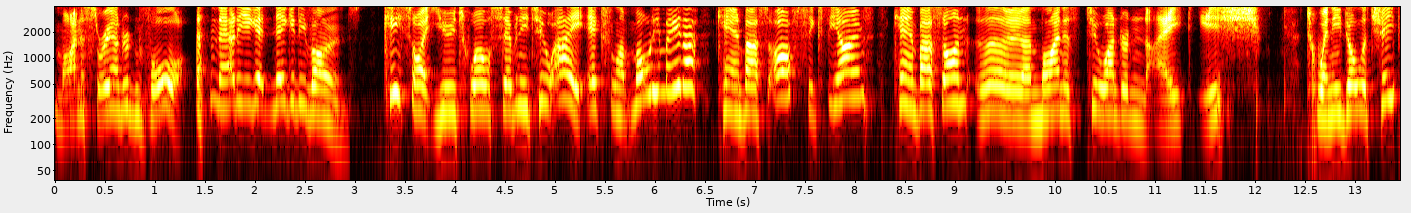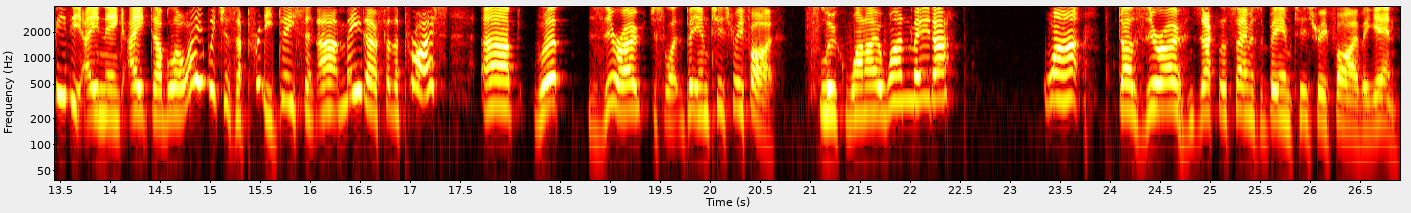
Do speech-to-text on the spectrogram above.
minus 304. How do you get negative ohms? Keysight U1272A, excellent multimeter. CAN bus off, 60 ohms. CAN bus on, uh, minus 208-ish. $20 cheapie, the ANENG 800A, which is a pretty decent uh, meter for the price. Uh, whoop, zero, just like the BM235. Fluke 101 meter, what? Does zero, exactly the same as the BM235 again.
